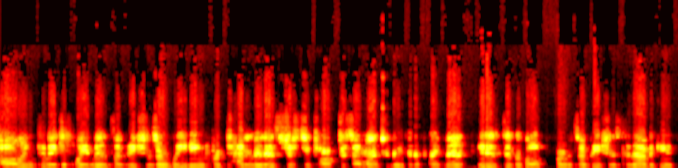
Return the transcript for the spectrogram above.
Calling to make appointments, some patients are waiting for 10 minutes just to talk to someone to make an appointment. It is difficult for some patients to navigate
